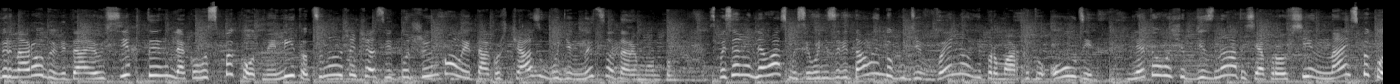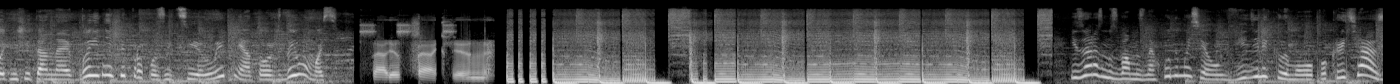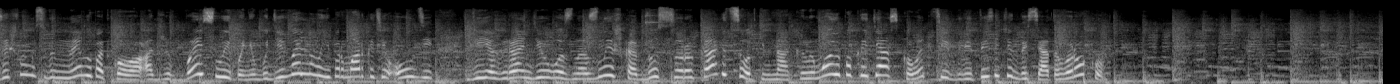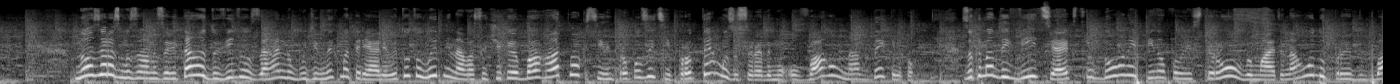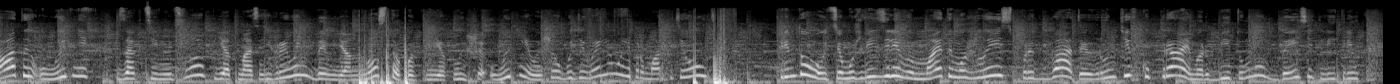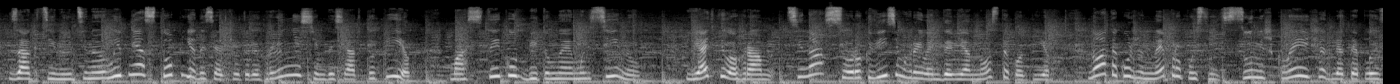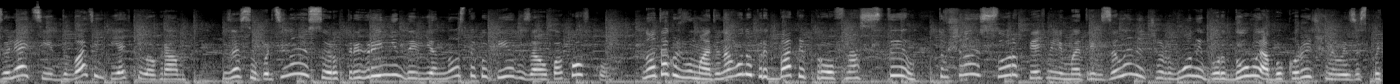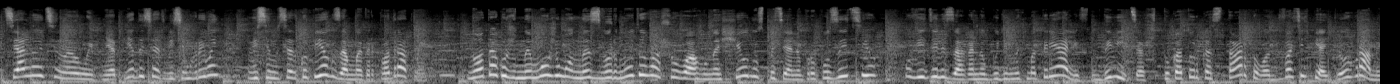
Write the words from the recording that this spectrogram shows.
Вибір народу вітає усіх тих, для кого спекотне літо це не лише час відпочинку, але й також час будівництва та ремонту. Спеціально для вас ми сьогодні завітали до будівельного гіпермаркету Олді для того, щоб дізнатися про всі найспекотніші та найвигідніші пропозиції липня. Тож дивимось. Satisfaction. Вами знаходимося у відділі килимового покриття. Зайшли ми сюди не випадково, адже весь липень у будівельному гіпермаркеті Олді діє грандіозна знижка до 40% на килимові покриття з колекції 2010 року. Ну а зараз ми з вами завітали до відділу загальнобудівних матеріалів. І тут у липні на вас очікує багато акційних пропозицій. Проте ми зосередимо увагу на декількох. Зокрема, дивіться, екструдований пінополістирол ви маєте нагоду придбати у липні за акційною ціною 15 гривень 90 копійок. Лише у липні, лише у будівельному гіпермаркеті Олді. Крім того, у цьому ж відділі ви маєте можливість придбати ґрунтівку праймер бітумну 10 літрів за акційною ціною липня 154 гривні 70 копійок. Мастику бітумну емульсійну 5 кілограм. Ціна 48 гривень 90 копійок. Ну а також не пропустіть суміш клеюча для теплоізоляції 25 кілограм. За суперціною 43 гривні 90 копійок за упаковку. Ну а також ви маєте нагоду придбати профнастил товщиною 45 мм, зелений, червоний, бордовий або коричневий за спеціальною ціною липня 58 гривень 80 копійок за метр квадратний. Ну а також не можемо не звернути вашу увагу на ще одну спеціальну пропозицію у відділі загальнобудівних матеріалів. Дивіться, штукатурка стартова 25 кг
